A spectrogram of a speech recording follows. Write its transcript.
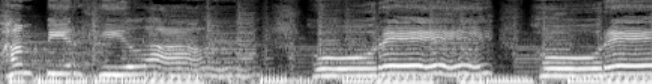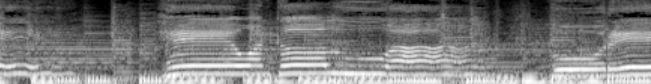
hampir hilang. Hore, hore, hewan keluar. Hore,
